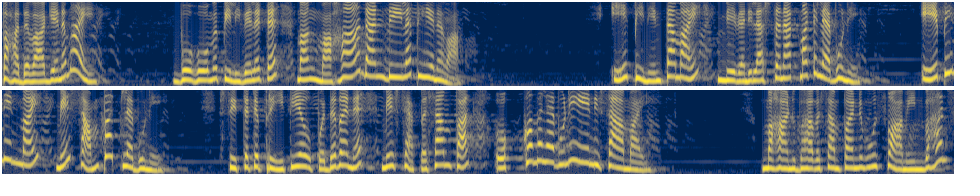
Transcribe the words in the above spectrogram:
පහදවාගෙනමයි. බොහෝම පිළිවෙලට මං මහා දන් දීලා තියෙනවා. ඒ පිනෙන් තමයි මෙවැනි ලස්සනක් මට ලැබුණේ. ඒ පිනෙන්මයි මේ සම්පත් ලැබුණේ. සිතට ප්‍රීතිය උපදවන මේ සැප සම්පත් ඔක්කොම ලැබුණේ ඒ නිසාමයි. මහානුභාව සම්පන්න වූ ස්වාමීන් වහන්ස.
